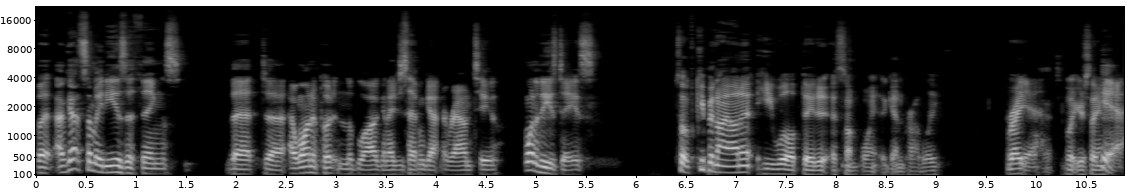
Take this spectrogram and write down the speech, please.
But I've got some ideas of things that uh, I want to put in the blog, and I just haven't gotten around to. One of these days. So keep an eye on it. He will update it at some point again, probably. Right? Yeah. What you're saying? Yeah.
